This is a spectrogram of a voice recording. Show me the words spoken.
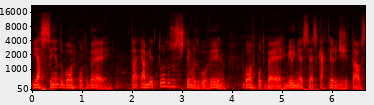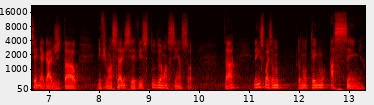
e a senha do gov.br. Tá? É todos os sistemas do governo, gov.br, meu INSS, carteira digital, CNH digital, enfim, uma série de serviços, tudo é uma senha só. Tá? Nem isso, mas eu não, eu não tenho a senha.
